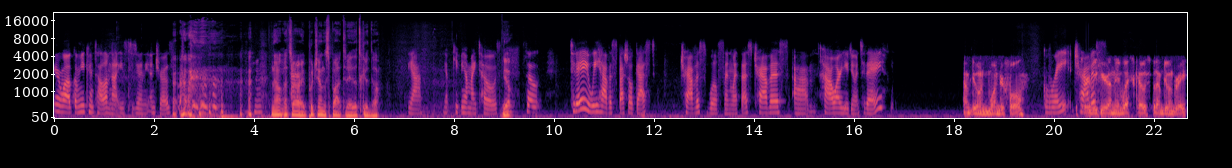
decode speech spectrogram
You're welcome. You can tell I'm not used to doing the intros. no, that's all right. Put you on the spot today. That's good though. Yeah. Yep. Keep me on my toes. Yep. So today we have a special guest, Travis Wilson, with us. Travis, um, how are you doing today? I'm doing wonderful. Great, It's early Travis. here on the West Coast, but I'm doing great.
